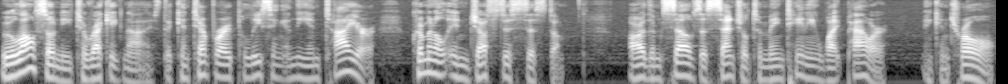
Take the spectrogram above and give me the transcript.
We will also need to recognize that contemporary policing and the entire criminal injustice system are themselves essential to maintaining white power and control.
